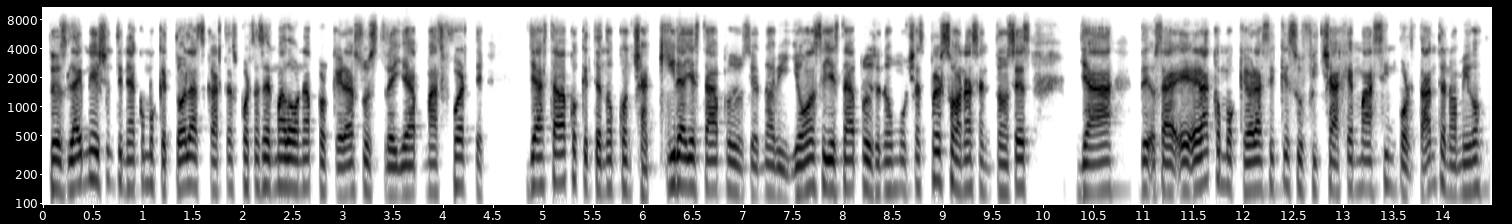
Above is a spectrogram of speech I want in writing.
Entonces, Live Nation tenía como que todas las cartas puestas en Madonna porque era su estrella más fuerte. Ya estaba coqueteando con Shakira, ya estaba produciendo a Beyoncé, ya estaba produciendo muchas personas, entonces ya, o sea, e-, era como que ahora sí que su fichaje más importante, ¿no, amigo?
